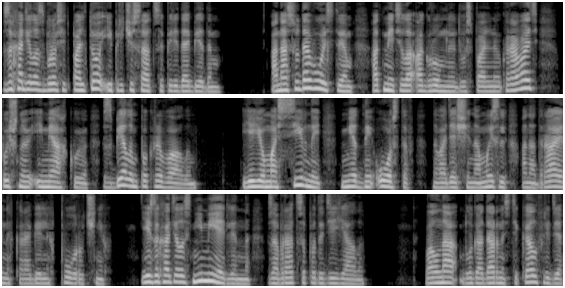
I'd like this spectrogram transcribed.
заходила сбросить пальто и причесаться перед обедом. Она с удовольствием отметила огромную двуспальную кровать, пышную и мягкую, с белым покрывалом ее массивный медный остов, наводящий на мысль о надраенных корабельных поручнях. Ей захотелось немедленно забраться под одеяло. Волна благодарности к Элфриде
